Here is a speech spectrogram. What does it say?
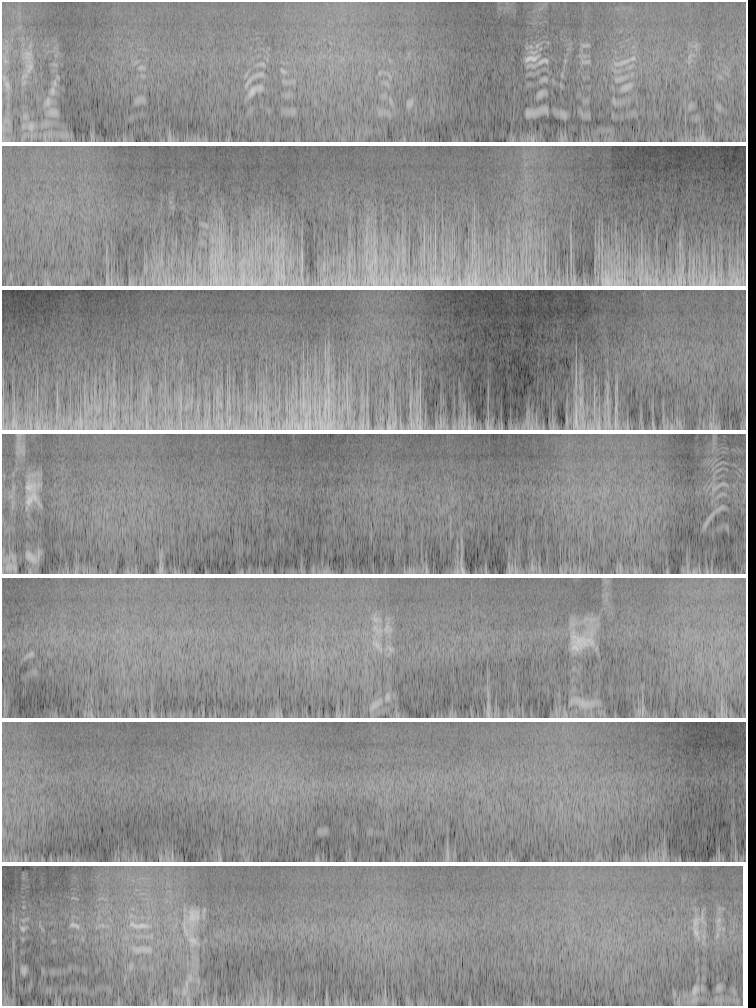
Y'all see one? Yeah. All right, girls, start steadily heading back. It's 8.30. I guess I'm not really Let me see it. Get it? There he is. Taking a little bit of crowd. She got it. Did you get it, Phoebe?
